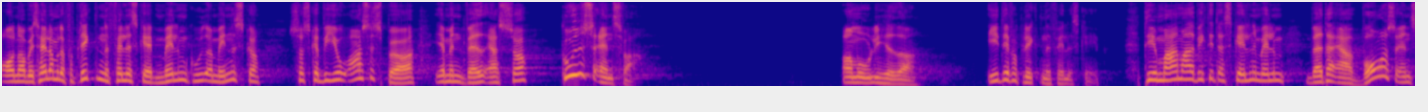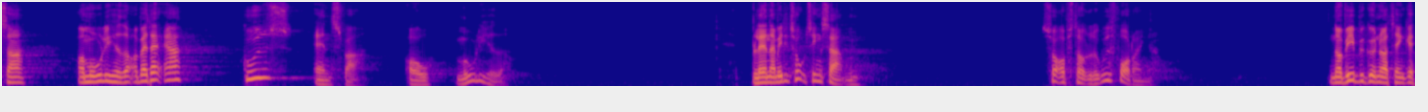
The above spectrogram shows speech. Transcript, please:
Og når vi taler om det forpligtende fællesskab mellem Gud og mennesker, så skal vi jo også spørge, jamen hvad er så Guds ansvar og muligheder i det forpligtende fællesskab? Det er meget, meget vigtigt at skelne mellem, hvad der er vores ansvar og muligheder, og hvad der er Guds ansvar og muligheder. Blander vi de to ting sammen, så opstår der udfordringer. Når vi begynder at tænke,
